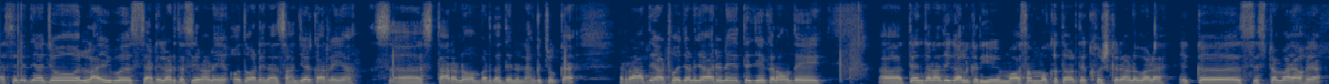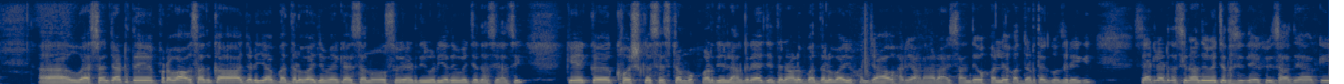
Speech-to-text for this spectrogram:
ਇਸ ਵੇਲੇ ਦੀਆਂ ਜੋ ਲਾਈਵ ਸੈਟੇਲਾਈਟ ਤਸਵੀਰਾਂ ਨੇ, ਉਹ ਤੁਹਾਡੇ ਨਾਲ ਸਾਂਝਾ ਕਰ ਰਹੇ ਹਾਂ। ਸ- 17 ਨਵੰਬਰ ਦਾ ਦਿਨ ਲੰਘ ਚੁੱਕਾ ਹੈ। ਰਾਤ ਦੇ 8 ਵਜਣ ਜਾ ਰਹੇ ਨੇ ਤੇ ਜੇਕਰ ਆਉਂਦੇ ਤਿੰਨ ਦਿਨਾਂ ਦੀ ਗੱਲ ਕਰੀਏ, ਮੌਸਮ ਮੁੱਖ ਤੌਰ ਤੇ ਖੁਸ਼ਕ ਰਹਿਣ ਵਾਲਾ ਇੱਕ ਸਿਸਟਮ ਆਇਆ ਹੋਇਆ। ਵੈਸਟਰਨ ਜੱਟ ਦੇ ਪ੍ਰਭਾਵ ਸਦਕਾ ਜਿਹੜੀ ਆ ਬਦਲਵਾਈ ਜਿਵੇਂ ਕਿ ਸਾਨੂੰ ਸਵੇਰ ਦੀ ਵੀਡੀਓ ਦੇ ਵਿੱਚ ਦੱਸਿਆ ਸੀ ਕਿ ਇੱਕ ਖੁਸ਼ਕ ਸਿਸਟਮ ਉੱਪਰ ਦੀ ਲੰਘ ਰਿਹਾ, ਜਿਹਦੇ ਨਾਲ ਬਦਲਵਾਈ ਪੰਜਾਬ, ਹਰਿਆਣਾ, ਰਾਜਸਥਾਨ ਦੇ ਉੱਪਰਲੇ ਪੱਧਰ ਤੇ ਗੁਜ਼ਰੇਗੀ। ਸੈਟਲਾਈਟ ਤਸਵੀਰਾਂ ਦੇ ਵਿੱਚ ਤੁਸੀਂ ਦੇਖ ਵੀ ਸਕਦੇ ਆ ਕਿ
